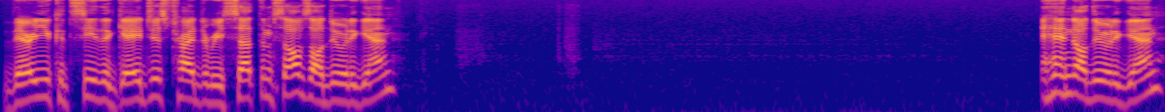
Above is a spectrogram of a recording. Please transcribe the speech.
There you could see the gauges tried to reset themselves. I'll do it again. And I'll do it again.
